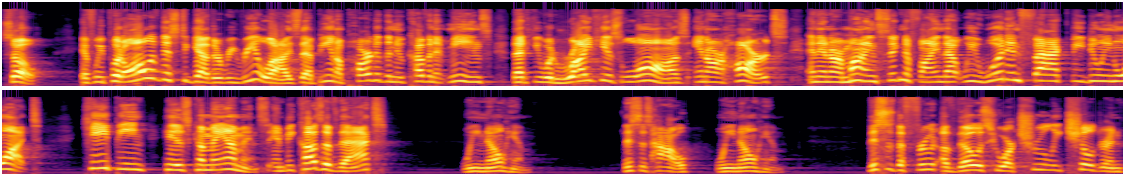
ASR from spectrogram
So, if we put all of this together, we realize that being a part of the new covenant means that he would write his laws in our hearts and in our minds, signifying that we would, in fact, be doing what? Keeping his commandments. And because of that, we know him. This is how we know him. This is the fruit of those who are truly children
